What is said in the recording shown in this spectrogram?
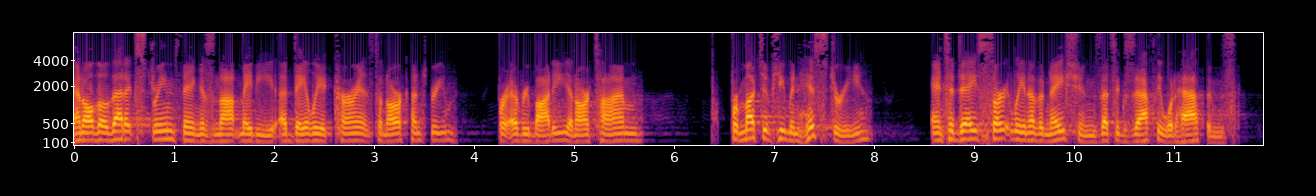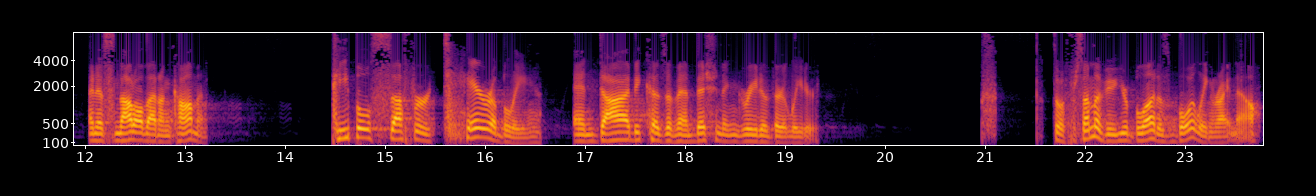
And although that extreme thing is not maybe a daily occurrence in our country for everybody in our time, for much of human history, and today certainly in other nations, that's exactly what happens. And it's not all that uncommon. People suffer terribly and die because of ambition and greed of their leaders. So for some of you, your blood is boiling right now,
